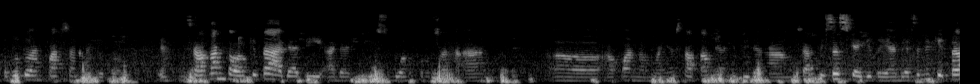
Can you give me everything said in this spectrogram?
kebutuhan pasar gitu. Ya misalkan kalau kita ada di ada di sebuah perusahaan uh, apa namanya startup yang di bidang services kayak gitu ya biasanya kita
